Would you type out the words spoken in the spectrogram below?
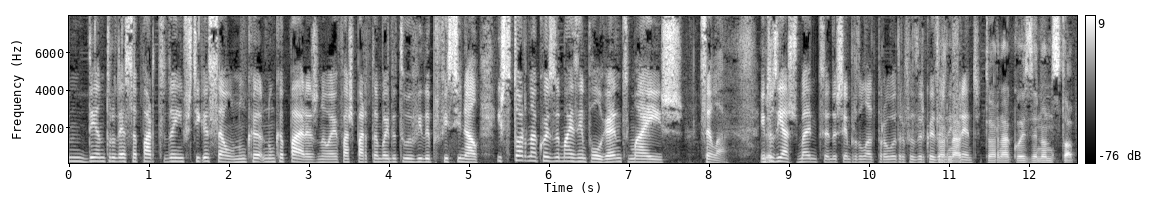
um, dentro dessa parte da investigação, nunca, nunca paras, não é? Faz parte também da tua vida profissional. Isto torna a coisa mais empolgante, mais, sei lá, entusiasmante, andas sempre de um lado para o outro a fazer coisas torna, diferentes. Torna a coisa non-stop.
